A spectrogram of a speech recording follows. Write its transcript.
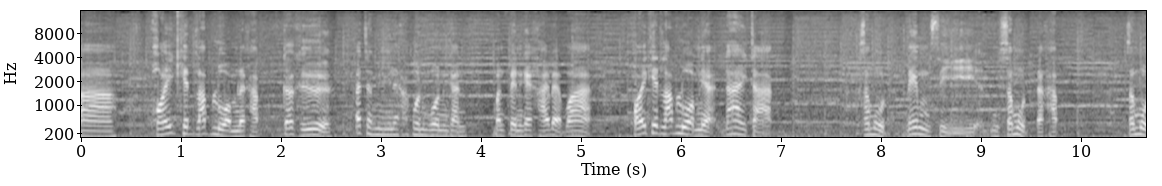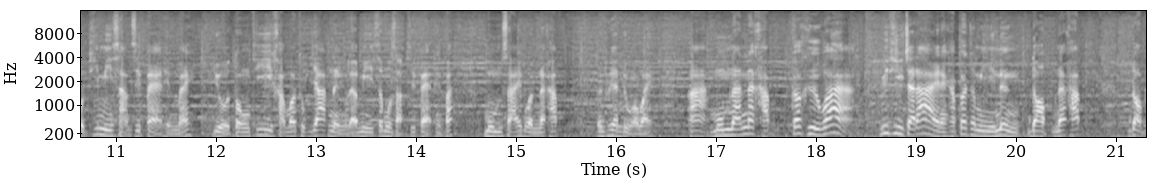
อ่าพอยเคล็ดลับรวมนะครับ ก็คือก็จะมีนะครับวนๆกันมันเป็นคล้ายๆ แบบว่าพอยเคล็ดลับรวมเนี่ยได้จากสมุดเล่มสีสมุดนะครับ สมุดที่มี 38 เห็นไหมอยู่ตรงที่คำว่าทุกยากหนึ่งแล้วมีสมุด 38 เห็นปะ มุมซ้ายบนนะครับเพื่อนๆดูเอาไว้อ่ามุมนั้นนะครับก็คือว่าวิธีจะได้นะครับก็จะมี1ดอบนะครับดอบ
